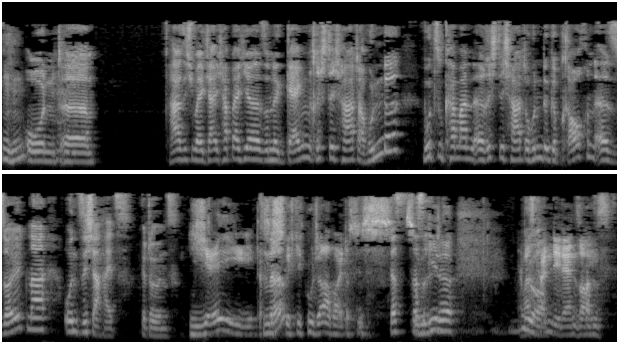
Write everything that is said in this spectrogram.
Mhm. Und äh, hat sich überlegt, ja, ich habe ja hier so eine Gang richtig harter Hunde. Wozu kann man äh, richtig harte Hunde gebrauchen? Äh, Söldner und Sicherheitsgedöns. Yay, das Ne? ist richtig gute Arbeit. Das ist Das- das- solide. Was Ja. können die denn sonst?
